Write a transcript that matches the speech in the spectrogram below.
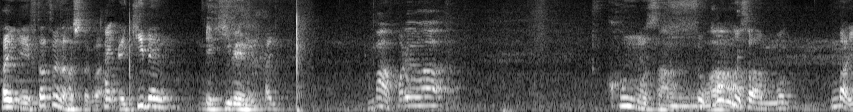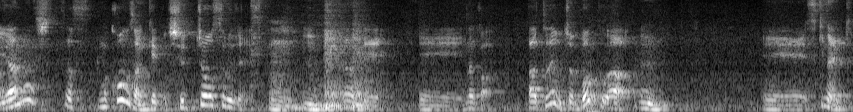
はい、えー、2つ目のハッシュタグは、はい。駅弁。駅弁。はい。まあこれは今野さんはそう今野さんもまあ柳下さん、まあ、今野さん結構出張するじゃないですか。うん。うん。なので、えー、なんかあ例えばちょ僕は、うん。えー好きな駅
